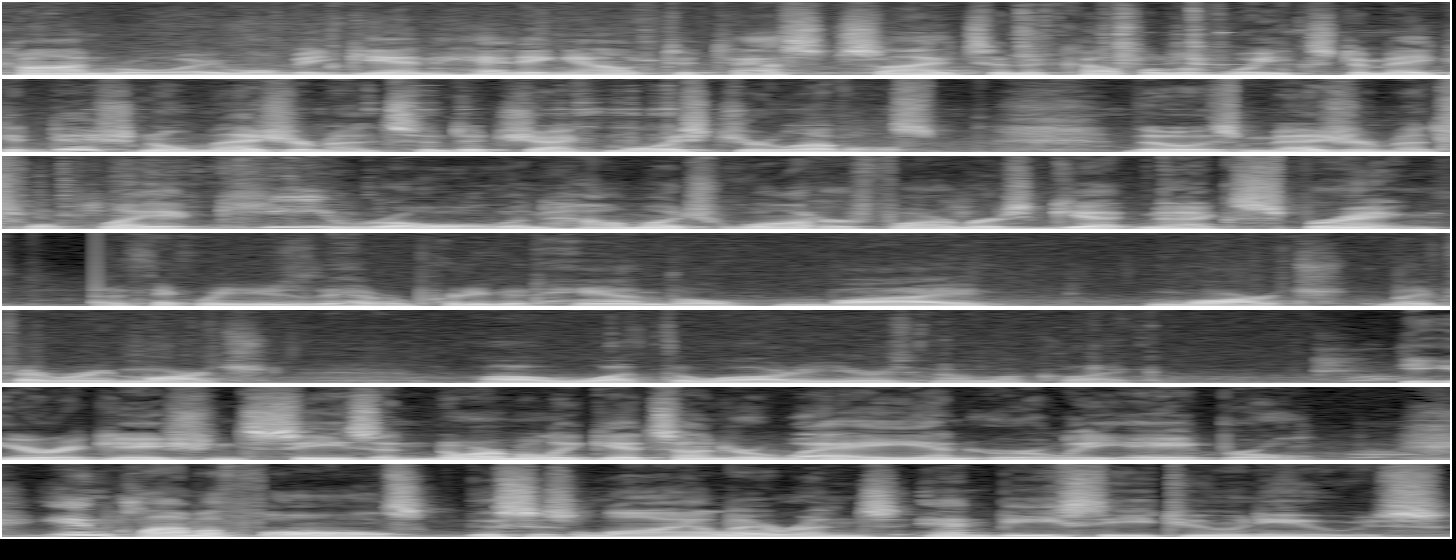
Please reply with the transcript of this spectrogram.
Conroy will begin heading out to test sites in a couple of weeks to make additional measurements and to check moisture levels. Those measurements will play a key role in how much water farmers get next spring. I think we usually have a pretty good handle by March, late February, March, uh, what the water year is going to look like. The irrigation season normally gets underway in early April. In Klamath Falls, this is Lyle Ahrens, NBC2 News.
